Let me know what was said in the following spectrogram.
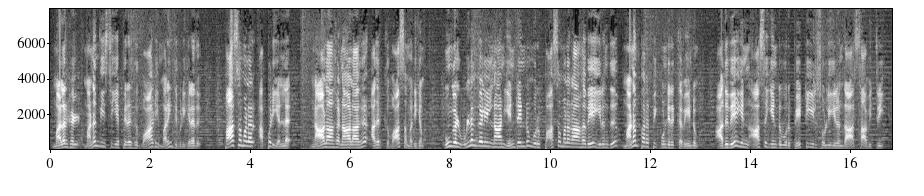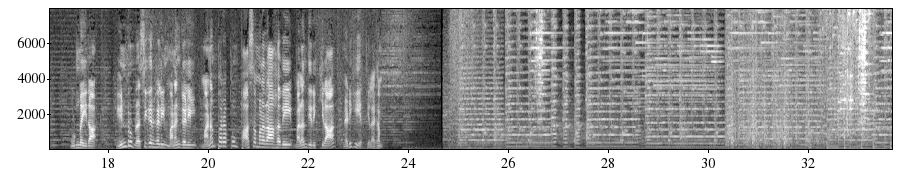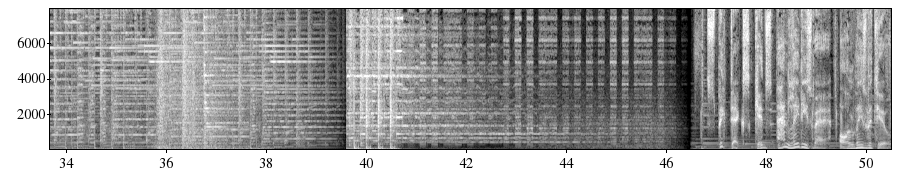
மலர்கள் மனம் வீசிய பிறகு வாடி மறைந்து விடுகிறது. பாசமலர் அப்படியல்ல. நாளாக நாளாக அதற்கு வாசம் அதிகம். உங்கள் உள்ளங்களில் நான் என்றென்றும் ஒரு பாசமலராகவே இருந்து மனம் பரப்பிக் கொண்டிருக்க வேண்டும். அதுவே என் ஆசை என்று ஒரு பேட்டியில் சொல்லியிருந்தார் சாவித்ரி. உண்மைதான். இன்றும் ரசிகர்களின் மனங்களில் மனம் பரப்பும் பாசமலராகவே மலர்ந்திருக்கிறார் நடிகையர் திலகம். Spictex Kids and Ladies Wear. Always with you.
